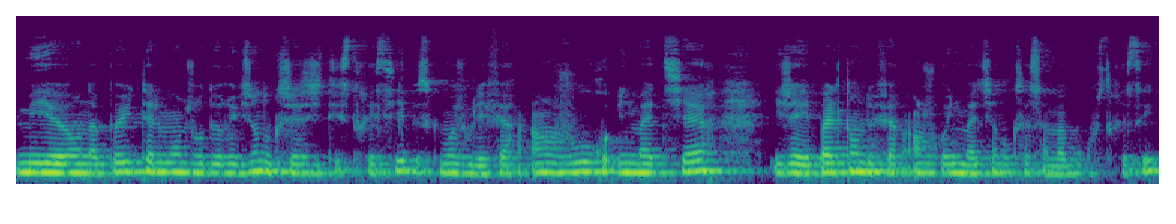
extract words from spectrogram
Mais euh, on n'a pas eu tellement de jours de révision, donc j'étais stressée parce que moi je voulais faire un jour une matière et j'avais pas le temps de faire un jour une matière, donc ça, ça m'a beaucoup stressée.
